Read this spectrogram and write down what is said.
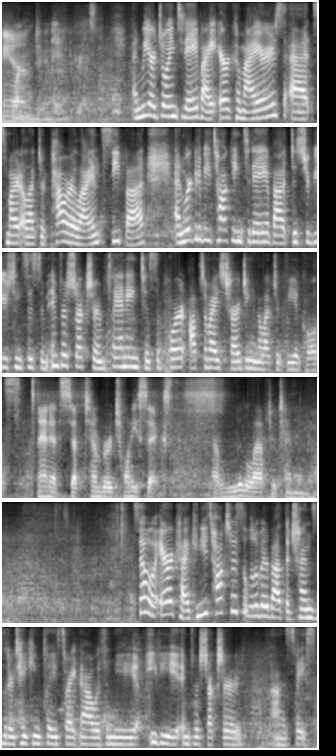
And, degrees. And we are joined today by Erica Myers at Smart Electric Power Alliance, SEPA. And we're going to be talking today about distribution system infrastructure and planning to support optimized charging in electric vehicles. and it's September 26th, a little after 10 a.m. So, Erica, can you talk to us a little bit about the trends that are taking place right now within the EV infrastructure uh, space?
